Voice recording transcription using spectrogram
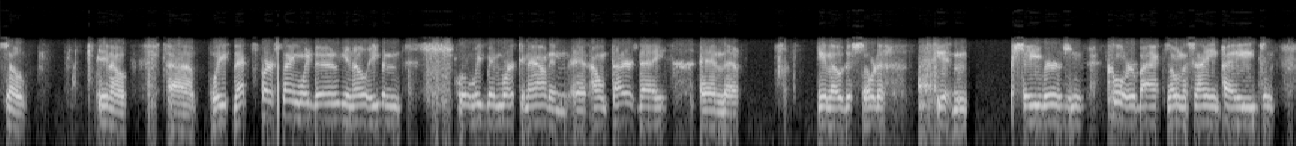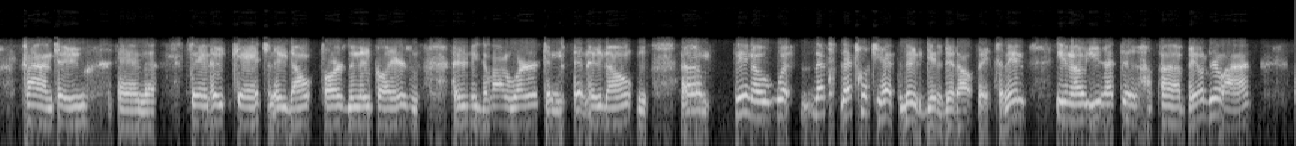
So, you know, uh, we that's the first thing we do. You know, even when we've been working out and, and on Thursday, and uh, you know, just sort of getting receivers and quarterbacks on the same page and trying to, and uh, seeing who catch and who don't, as far as the new players and who needs a lot of work and and who don't. And um, you know what that's that's what you have to do to get a good offense. And then you know you have to uh, build your line.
